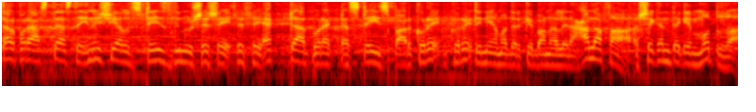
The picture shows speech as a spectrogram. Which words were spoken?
তারপরে আস্তে আস্তে ইনিশিয়াল স্টেজগুলো শেষে একটার পর একটা স্টেজ পার করে করে তিনি আমাদেরকে বানালেন আলাফা সেখান থেকে মতগা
